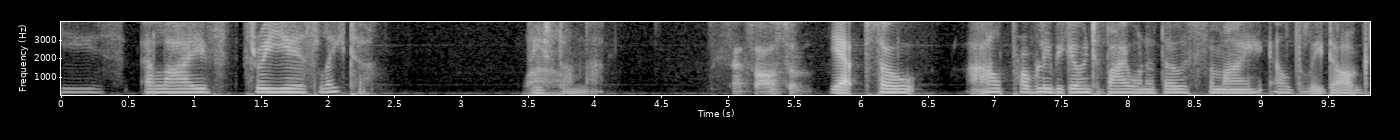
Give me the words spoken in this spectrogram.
he's alive three years later, wow. based on that. That's awesome. Yep. So I'll probably be going to buy one of those for my elderly dog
